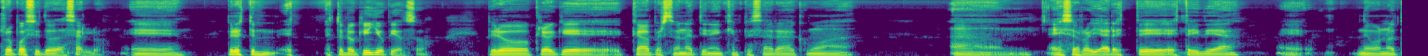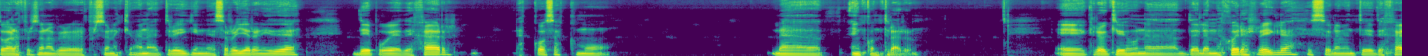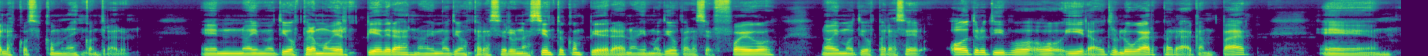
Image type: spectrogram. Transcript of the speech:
propósito de hacerlo. Eh, pero este, esto es lo que yo pienso. Pero creo que cada persona tiene que empezar a, como a, desarrollar este, esta idea. Eh, no, no todas las personas, pero las personas que van a trading desarrollaron ideas de poder dejar las cosas como la encontraron. Eh, creo que una de las mejores reglas es solamente dejar las cosas como las encontraron. Eh, no hay motivos para mover piedras, no hay motivos para hacer un asiento con piedra, no hay motivos para hacer fuego, no hay motivos para hacer otro tipo o ir a otro lugar para acampar. Eh,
